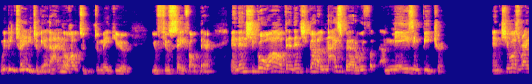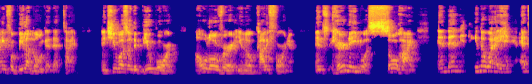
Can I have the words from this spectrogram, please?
we've been training together i know how to, to make you you feel safe out there. And then she go out and then she got a nice battle with amazing picture. And she was writing for Billabong at that time. And she was on the billboard all over, you know, California. And her name was so high. And then, you know what? I at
